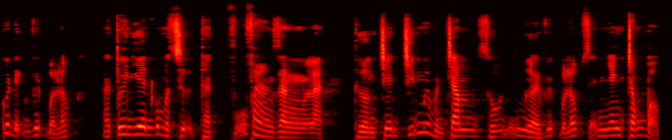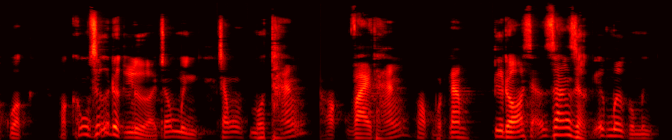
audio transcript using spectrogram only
quyết định viết blog. À, tuy nhiên có một sự thật phũ phàng rằng là thường trên 90% số những người viết blog sẽ nhanh chóng bỏ cuộc hoặc không giữ được lửa cho mình trong một tháng hoặc vài tháng hoặc một năm. Từ đó sẽ giang dở cái ước mơ của mình.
